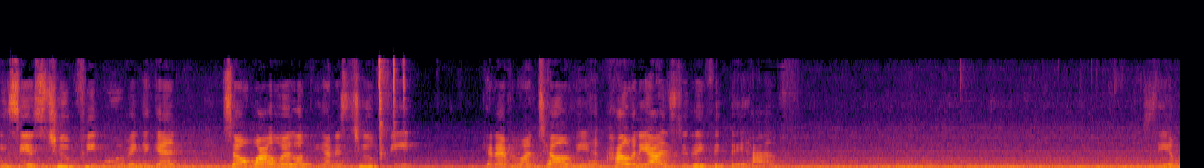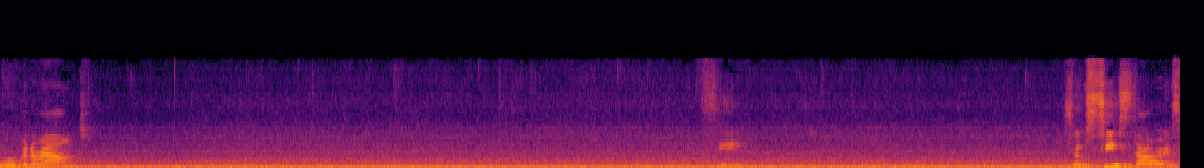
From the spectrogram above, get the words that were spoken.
You see his tube feet moving again. So while we're looking at his tube feet, can everyone tell me how many eyes do they think they have? See him moving around. see. So sea stars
